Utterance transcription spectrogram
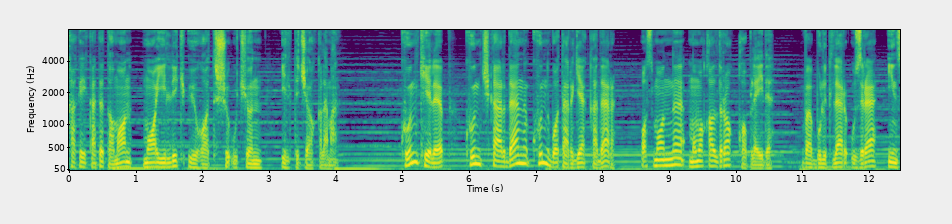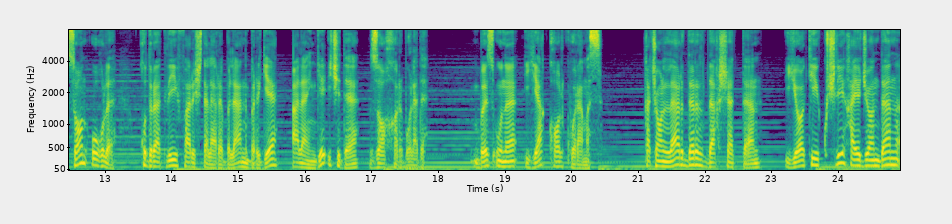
haqiqati tomon moyillik uyg'otishi uchun iltijo qilaman. Kun kelib kun chiqardan kun botarga qadar osmonni momaqaldiroq qoplaydi va bulutlar uzra inson o'g'li qudratli farishtalari bilan birga alanga ichida zohir bo'ladi. Biz uni yaqqol ko'ramiz. Qachonlardir dahshatdan yoki kuchli hayajondan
